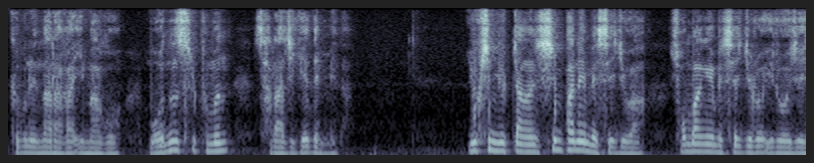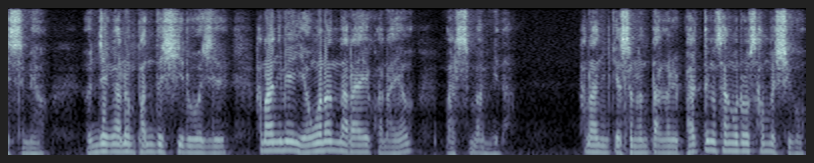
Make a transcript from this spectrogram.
그분의 나라가 임하고 모든 슬픔은 사라지게 됩니다. 66장은 심판의 메시지와 소망의 메시지로 이루어져 있으며 언젠가는 반드시 이루어질 하나님의 영원한 나라에 관하여 말씀합니다. 하나님께서는 땅을 발등상으로 삼으시고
